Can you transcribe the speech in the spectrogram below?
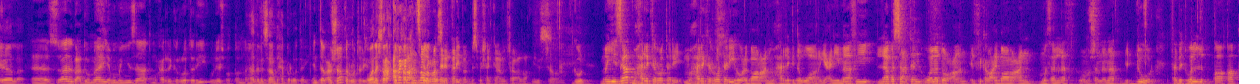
يلا. آه، السؤال اللي بعده ما هي مميزات محرك ال rotary وليش بطلنا؟ هذا الإنسان بيحب ال rotary. أنت عشاق ال rotary. وأنا شرحت على فكره راح نصور ميكانيك rotary بسيط. قريبا ب Special Car إن شاء الله. إن شاء الله. قول. ميزات محرك ال rotary. محرك ال rotary هو عبارة عن محرك دوار يعني ما في لا بساتن ولا درعان. الفكرة عبارة عن مثلث ومسننات بتدور فبتولد طاقة.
